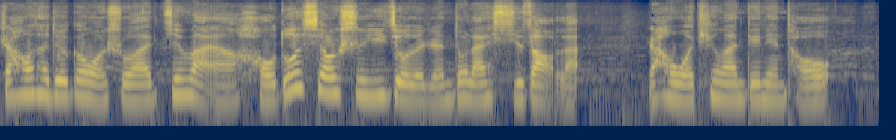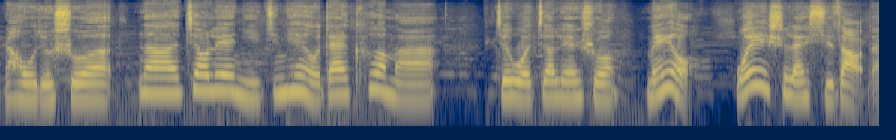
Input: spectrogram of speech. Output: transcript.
然后他就跟我说：“今晚啊，好多消失已久的人都来洗澡了。”然后我听完点点头，然后我就说：“那教练，你今天有代课吗？”结果教练说没有，我也是来洗澡的。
